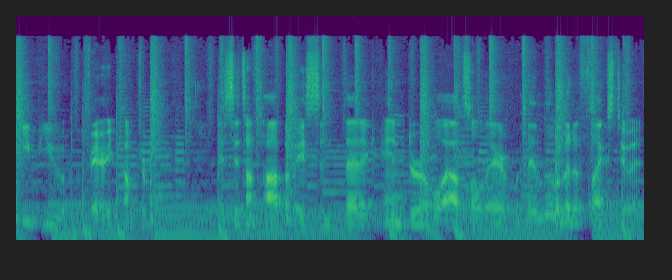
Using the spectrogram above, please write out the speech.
keep you very comfortable. It sits on top of a synthetic and durable outsole there with a little bit of flex to it.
